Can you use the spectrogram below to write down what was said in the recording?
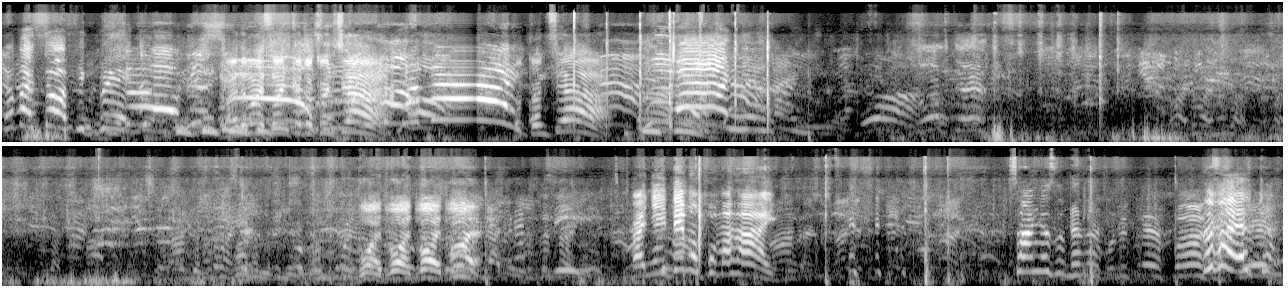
Давай, Тофік, бий. Давай, давай, Санька, до кінця. До кінця. Двоє, двоє, двоє, двоє. Ваня, йди йому помагай. Саня, задавай. Давай, Артем.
